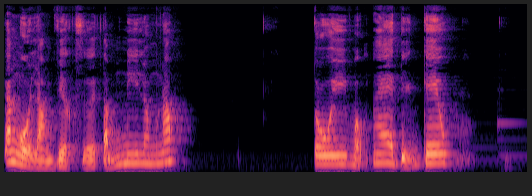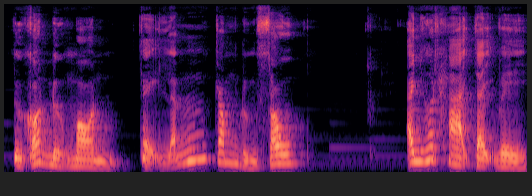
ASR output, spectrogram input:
đang ngồi làm việc dưới tấm ni lông nóc. Tôi bỗng nghe tiếng kêu từ con đường mòn chạy lẫn trong rừng sâu. Anh hớt hại chạy về,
